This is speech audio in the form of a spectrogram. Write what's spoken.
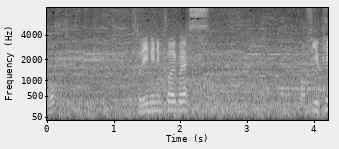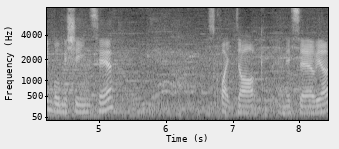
oh. Cleaning in progress. Got a few pinball machines here. It's quite dark in this area.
